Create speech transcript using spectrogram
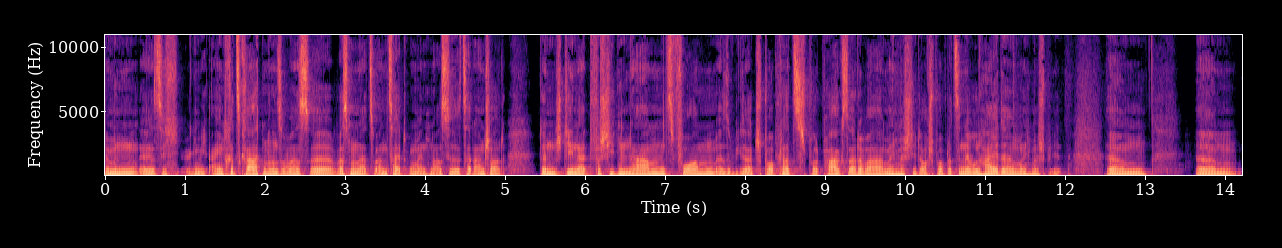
wenn man äh, sich irgendwie Eintrittskarten und sowas, äh, was man halt so an Zeitdokumenten aus dieser Zeit anschaut, dann stehen halt verschiedene Namensformen, also wie gesagt Sportplatz, Sportpark da war, manchmal steht auch Sportplatz in der Wohlheide, manchmal spielt, ähm, ähm,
